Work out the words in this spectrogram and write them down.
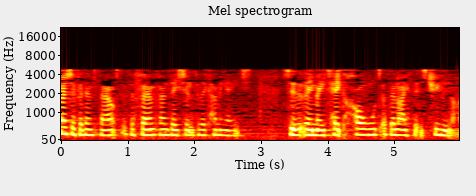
treasure for themselves as a firm foundation for the coming age, so that they may take hold of the life that is truly life.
